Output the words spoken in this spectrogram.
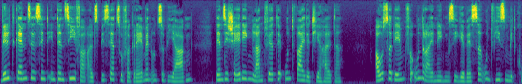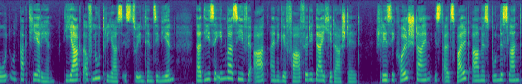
Wildgänse sind intensiver als bisher zu vergrämen und zu bejagen, denn sie schädigen Landwirte und Weidetierhalter. Außerdem verunreinigen sie Gewässer und Wiesen mit Kot und Bakterien. Die Jagd auf Nutrias ist zu intensivieren, da diese invasive Art eine Gefahr für die Deiche darstellt. Schleswig-Holstein ist als waldarmes Bundesland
